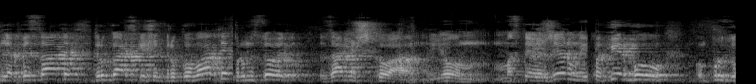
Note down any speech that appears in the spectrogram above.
для писати, друкарський, щоб друкувати, промисловий замість шкла. Його мастили жиром, і папір був прозорий.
